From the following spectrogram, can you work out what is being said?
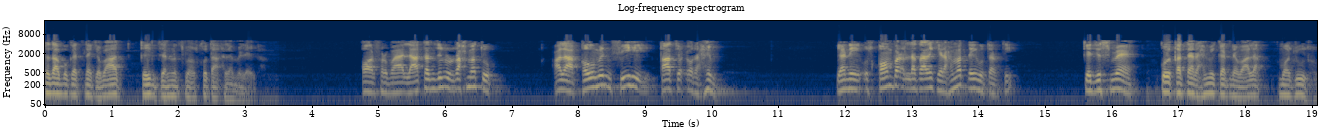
सजा भुगतने के बाद कहीं जन्नत में उसको दाखिला मिलेगा। और फरमाया, ला तंजिल रहमत अला कौमिन फ़ी कात रहम। यानी उस कौम पर अल्लाह ताला की रहमत नहीं उतरती कि जिसमें कोई कत रहमी करने वाला मौजूद हो।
